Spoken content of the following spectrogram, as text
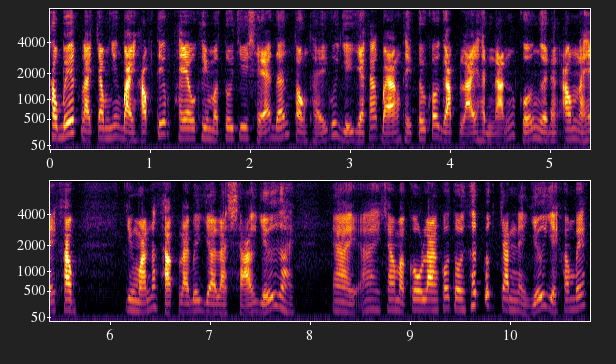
không biết là trong những bài học tiếp theo khi mà tôi chia sẻ đến toàn thể quý vị và các bạn thì tôi có gặp lại hình ảnh của người đàn ông này hay không? Nhưng mà nó thật là bây giờ là sợ dữ rồi. Ai, ai sao mà cô Lan của tôi thích bức tranh này dữ vậy không biết?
